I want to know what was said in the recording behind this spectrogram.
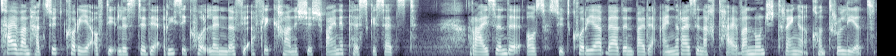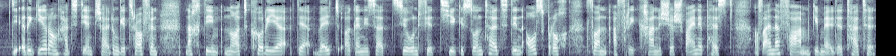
Taiwan hat Südkorea auf die Liste der Risikoländer für afrikanische Schweinepest gesetzt. Reisende aus Südkorea werden bei der Einreise nach Taiwan nun strenger kontrolliert. Die Regierung hat die Entscheidung getroffen, nachdem Nordkorea der Weltorganisation für Tiergesundheit den Ausbruch von afrikanischer Schweinepest auf einer Farm gemeldet hatte.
